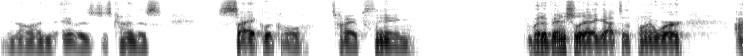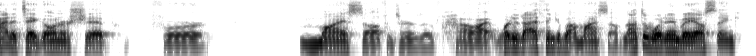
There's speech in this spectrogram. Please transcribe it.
you know, and it was just kind of this cyclical type thing. But eventually I got to the point where I had to take ownership for myself in terms of how I what did I think about myself, not to what anybody else think,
